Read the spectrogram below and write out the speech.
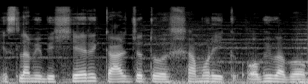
ইসলামী বিশ্বের কার্যত সামরিক অভিভাবক।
